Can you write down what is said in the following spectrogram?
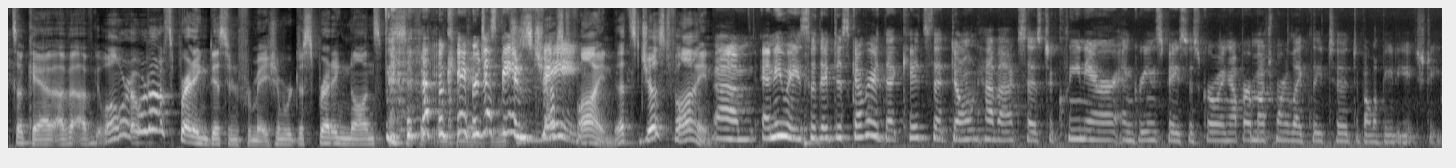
It's okay. I've, I've, I've, well, we're, we're not spreading disinformation. We're just spreading non-specific. Okay, we're just being is just fine. That's just fine. Um, anyway, so they've discovered that kids that don't have access to clean air and green spaces growing up are much more likely to develop ADHD.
